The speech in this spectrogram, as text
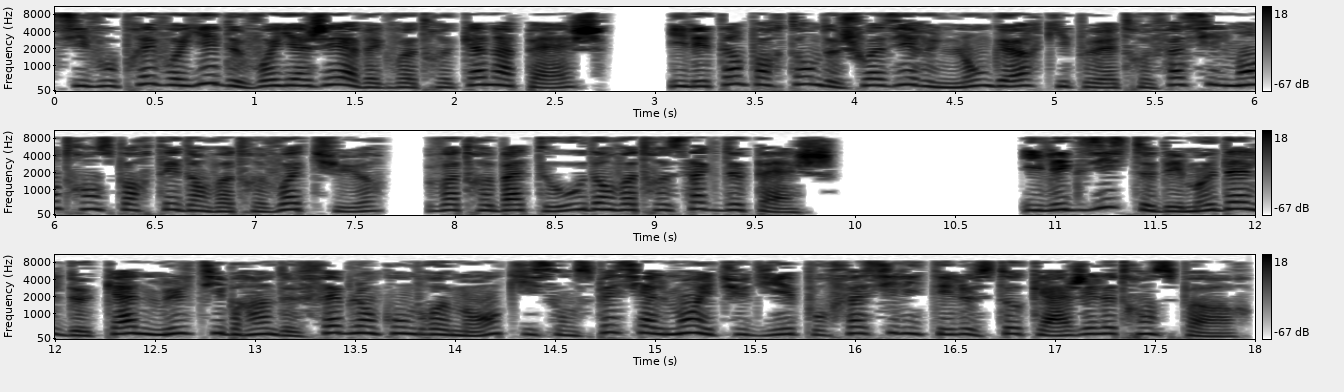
Si vous prévoyez de voyager avec votre canne à pêche, il est important de choisir une longueur qui peut être facilement transportée dans votre voiture, votre bateau ou dans votre sac de pêche. Il existe des modèles de cannes multibrins de faible encombrement qui sont spécialement étudiés pour faciliter le stockage et le transport.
